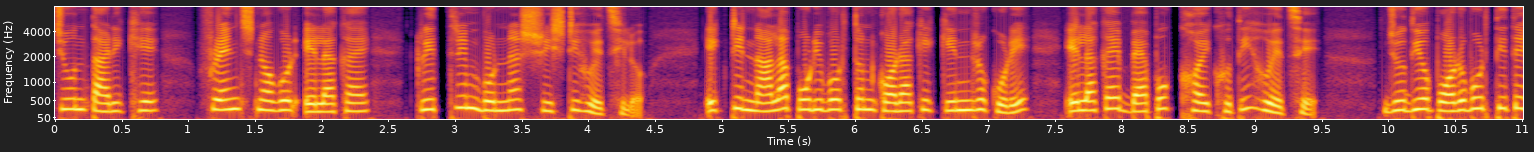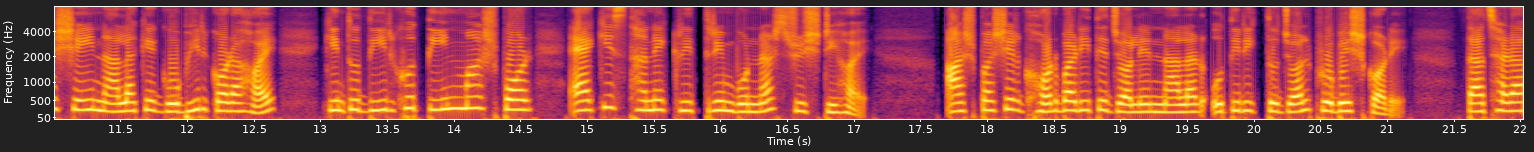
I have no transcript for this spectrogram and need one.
জুন তারিখে ফ্রেঞ্চনগর এলাকায় কৃত্রিম বন্যার সৃষ্টি হয়েছিল। একটি নালা পরিবর্তন করাকে কেন্দ্র করে এলাকায় ব্যাপক ক্ষয়ক্ষতি হয়েছে। যদিও পরবর্তীতে সেই নালাকে গভীর করা হয়, কিন্তু দীর্ঘ তিন মাস পর একই স্থানে কৃত্রিম বন্যার সৃষ্টি হয়। আশপাশের ঘরবাড়িতে জলের নালার অতিরিক্ত জল প্রবেশ করে। তাছাড়া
